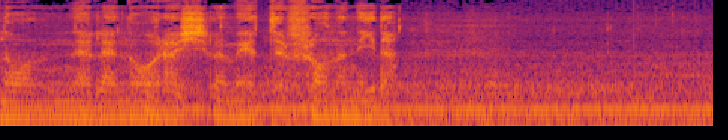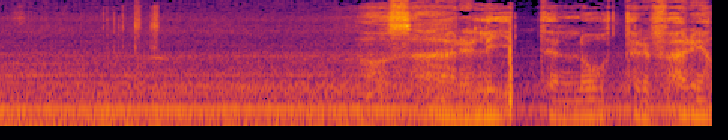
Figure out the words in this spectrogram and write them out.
någon eller några kilometer från Nida. Och så här liten låter färgen.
